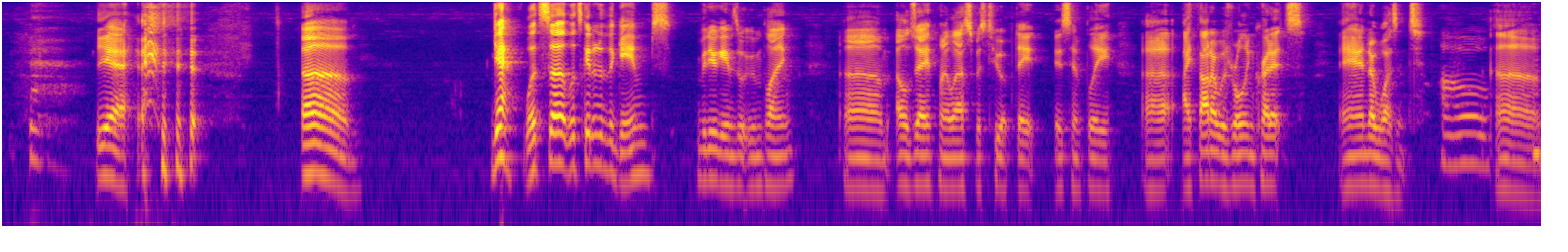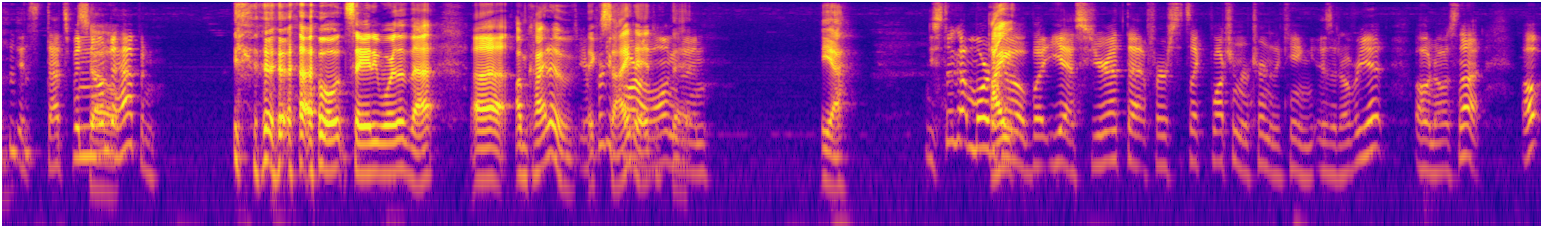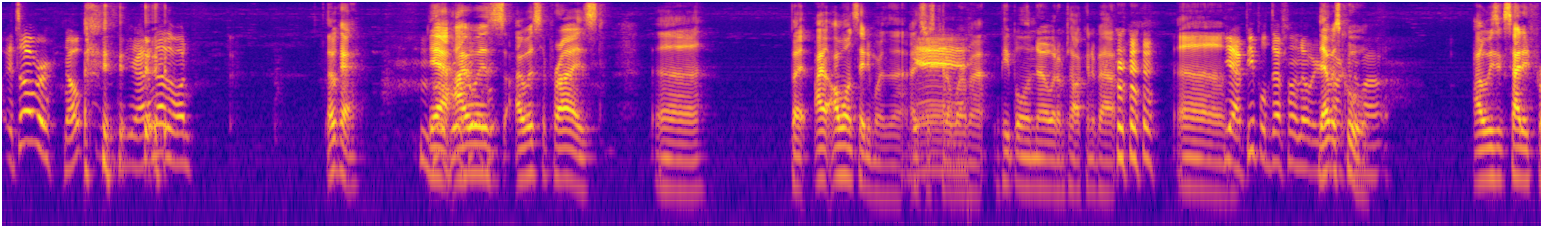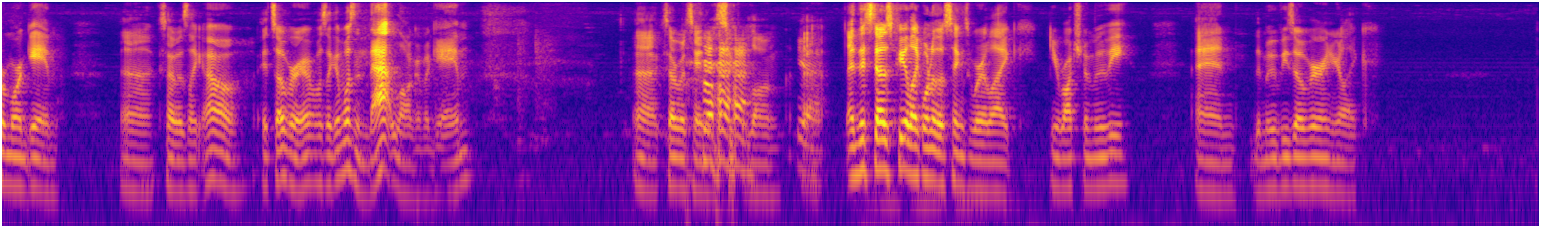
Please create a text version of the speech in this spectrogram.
Yeah. um. Yeah, let's uh let's get into the games, video games that we've been playing. Um, LJ, my Last of Us Two update is simply uh, I thought I was rolling credits and I wasn't. Oh, Um, It's that's been So- known to happen. I won't say any more than that. Uh, I'm kind of You're pretty excited. far along that- then. Yeah, You still got more to I- go, but yes, you're at that first. It's like watching Return of the King. Is it over yet? Oh no, it's not. Oh, it's over. Nope. You got another one. Okay. Yeah, I was I was surprised. Uh but I, I won't say any more than that. That's just kind of where I'm at. People know what I'm talking about. Um Yeah, people definitely know what you're That was cool. about. I was excited for more game. Because I was like, oh, it's over. I was like, it wasn't that long of a game. Because everyone's saying it's super long. Yeah. Uh, and this does feel like one of those things where, like, you're watching a movie and the movie's over and you're like,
